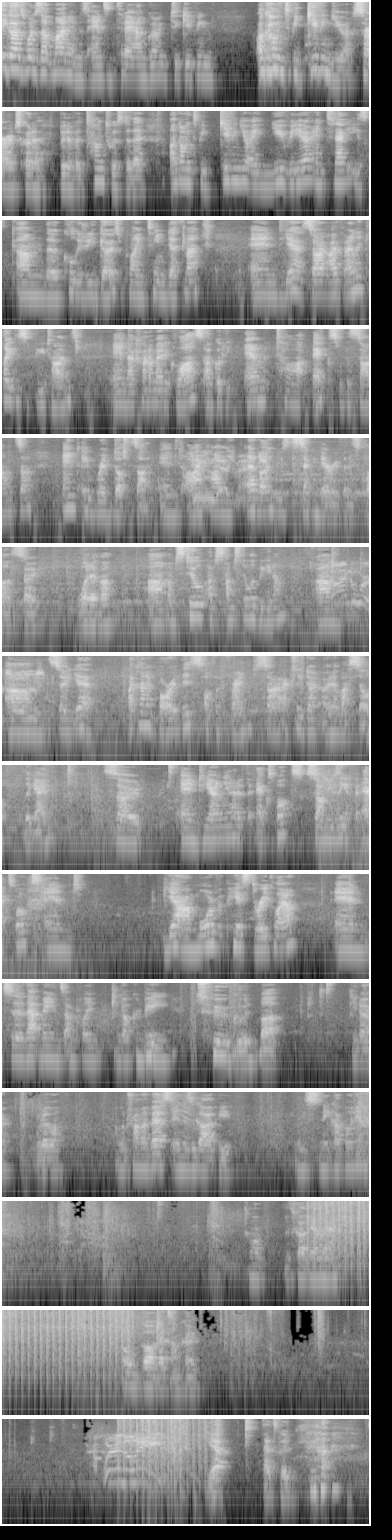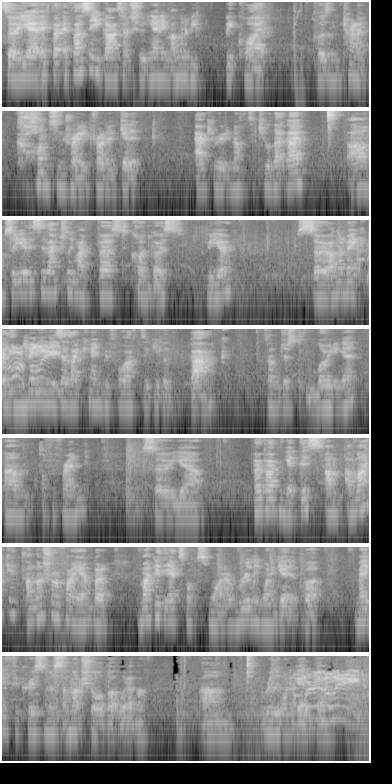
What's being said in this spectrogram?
Hey guys, what is up? My name is Anson. Today I'm going to giving I'm going to be giving you sorry, I just got a bit of a tongue twister there. I'm going to be giving you a new video and today is um the Call of Duty Ghost. We're playing Team Deathmatch. And yeah, so I've only played this a few times and I kinda made a class. I've got the MTAR X with the silencer and a red dot sight and I hardly ever use the secondary for this class, so whatever. Um, I'm still I'm, I'm still a beginner. Um, work, um, so yeah, I kind of borrowed this off a friend, so I actually don't own it myself, the game. So, and he only had it for Xbox, so I'm using it for Xbox, and yeah, I'm more of a PS3 player, and so that means I'm probably not going to be too good, but, you know, whatever. I'm going to try my best, and there's a guy up here. Let me sneak up on him. Come on, let's go down there. Oh god, that's Unco. We're in the lead. Yep, that's good. so yeah, if I, if I see a guy start shooting at him, I'm gonna be a bit quiet because I'm trying to concentrate, trying to get it accurate enough to kill that guy. Um, so yeah, this is actually my first COD Ghost video. So I'm gonna make as many of these as I can before I have to give it back. So I'm just loaning it um, off a friend. So yeah, I hope I can get this. Um, I might get. I'm not sure if I am, but I might get the Xbox One. I really want to get it, but maybe for Christmas. I'm not sure, but whatever. Um, really want to get We're it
